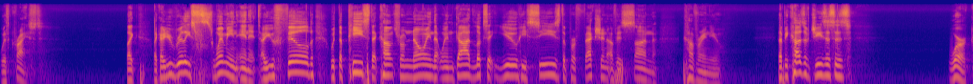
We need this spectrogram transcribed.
with Christ? Like, like, are you really swimming in it? Are you filled with the peace that comes from knowing that when God looks at you, he sees the perfection of his Son covering you? That because of Jesus' work,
